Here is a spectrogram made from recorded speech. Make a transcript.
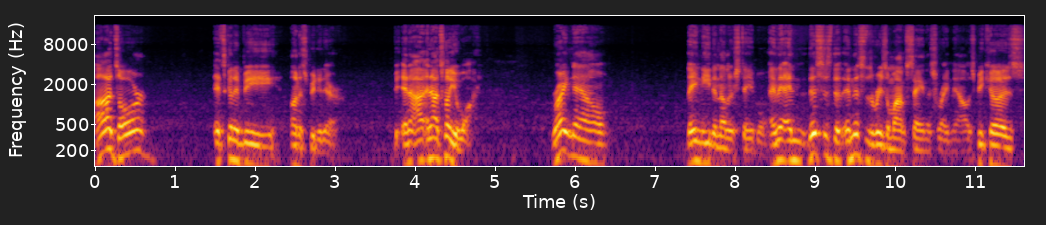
Odds are it's going to be Undisputed Era. And, I, and I'll tell you why. Right now, they need another stable. And and this is the and this is the reason why I'm saying this right now is because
